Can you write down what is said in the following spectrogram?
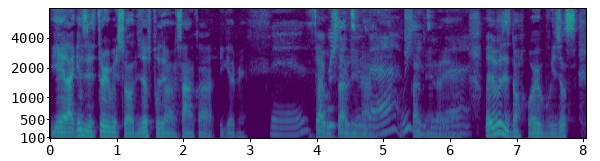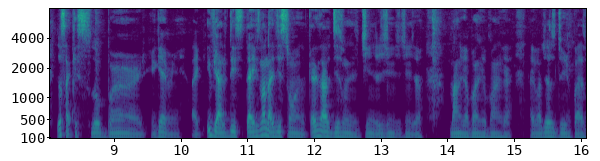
Yeah, like it's a three way song, you just put it on SoundCloud. You get me? Fizz. like we we can do that. that. We can do that, yeah. But it is not horrible. It's just just like a slow burn. You get me? Like if you have this, like it's not like this one. Can have this one is ginger, ginger, ginger, banga, banga, banga. Like we're just doing past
